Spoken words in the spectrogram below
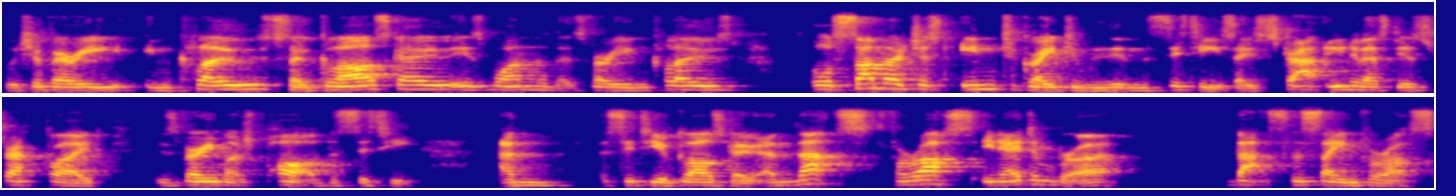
which are very enclosed. So Glasgow is one that's very enclosed, or some are just integrated within the city. So Strat- University of Strathclyde is very much part of the city and the city of Glasgow. And that's for us in Edinburgh, that's the same for us.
